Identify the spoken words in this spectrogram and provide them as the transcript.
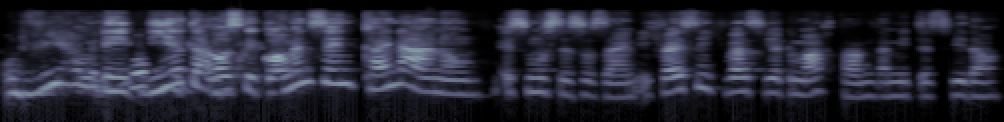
Und wie haben wir Wie wir daraus gekommen sind, keine Ahnung. Es musste so sein. Ich weiß nicht, was wir gemacht haben, damit es wieder.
